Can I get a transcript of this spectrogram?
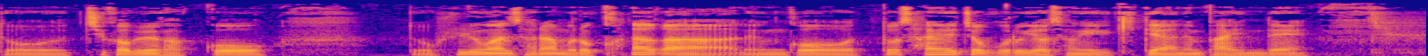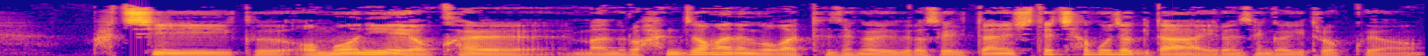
또 직업을 갖고 또 훌륭한 사람으로 커나가는 것도 사회적으로 여성에게 기대하는 바인데 마치 그 어머니의 역할만으로 한정하는 것 같은 생각이 들어서 일단은 시대착오적이다 이런 생각이 들었고요.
